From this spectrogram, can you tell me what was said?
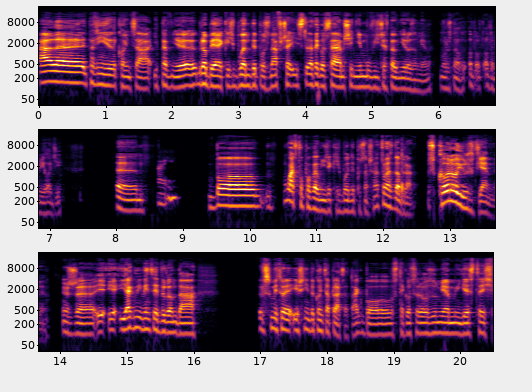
ale pewnie nie do końca i pewnie robię jakieś błędy poznawcze i dlatego staram się nie mówić, że w pełni rozumiem. Może to, o, o, o to mi chodzi. Um, bo łatwo popełnić jakieś błędy poznawcze. Natomiast dobra, skoro już wiemy, że jak mniej więcej wygląda w sumie to jeszcze nie do końca praca, tak? Bo z tego co rozumiem, jesteś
